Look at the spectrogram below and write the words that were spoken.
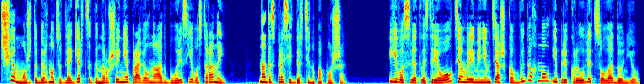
чем может обернуться для герцога нарушение правил на отборе с его стороны? Надо спросить Бертину попозже. Его светлость Риол тем временем тяжко выдохнул и прикрыл лицо ладонью.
